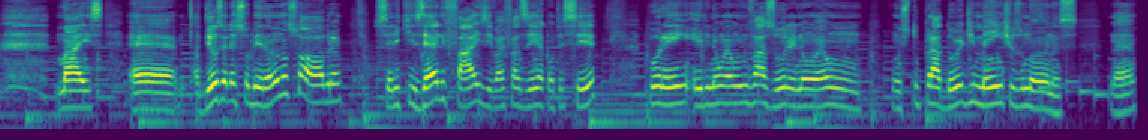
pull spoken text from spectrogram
Mas é, Deus ele é soberano na sua obra. Se ele quiser, ele faz e vai fazer acontecer. Porém, ele não é um invasor, ele não é um, um estuprador de mentes humanas, né?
